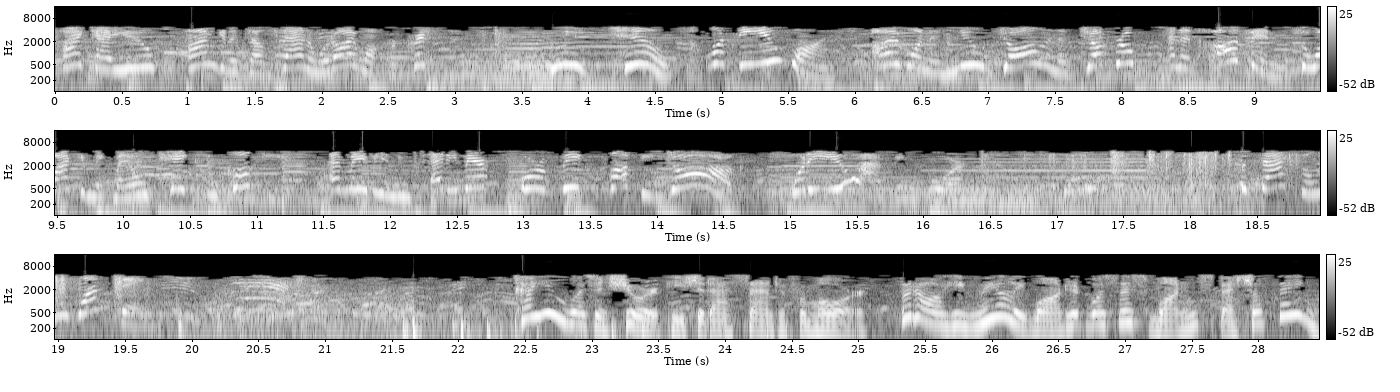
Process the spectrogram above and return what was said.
Hi, Caillou. I'm gonna tell Santa what I want for Christmas. Me too. What do you want? I want a new doll and a jump rope and an oven so I can make my own cakes and cookies. And maybe a new teddy bear or a big fluffy dog. What are you asking for? But that's only one thing. Caillou wasn't sure if he should ask Santa for more, but all he really wanted was this one special thing.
